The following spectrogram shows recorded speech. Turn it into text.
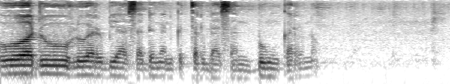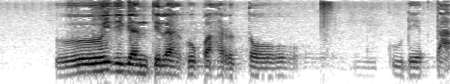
Waduh luar biasa dengan kecerdasan Bung Karno. Ui digantilah ku Pak Harto kudeta.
